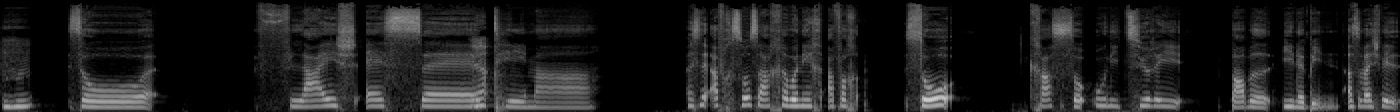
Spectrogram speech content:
Mhm. so Fleisch essen Ja. Thema. Weiß nicht, einfach so Sachen, wo ich einfach so krass so Uni Zürich Bubble rein bin. Also weißt du,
